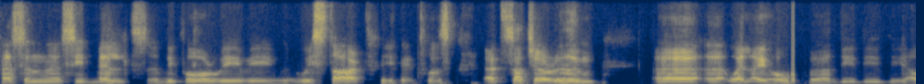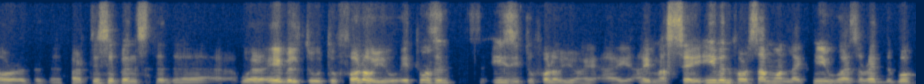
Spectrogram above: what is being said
fasten seat belts before we, we, we start. it was at such a rhythm uh, uh, well, I hope uh, the, the, the, our the, participants that were able to, to follow you. It wasn't easy to follow you, I, I, I, must say, even for someone like me who has read the book.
